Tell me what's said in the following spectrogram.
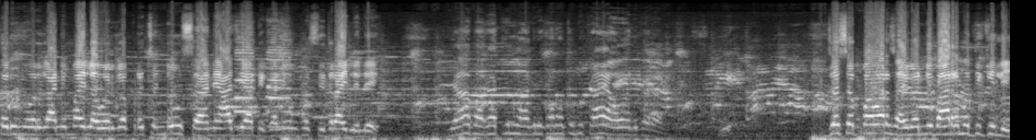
तरुण वर्ग आणि महिला वर्ग प्रचंड उत्साहाने आज या ठिकाणी उपस्थित राहिलेले आहे. या भागातील नागरिकांना तुम्ही काय आवाहन कराल? जसं पवार साहेबांनी बारामती केली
